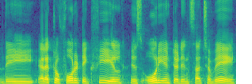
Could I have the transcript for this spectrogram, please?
the electrophoretic field is oriented in such a way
